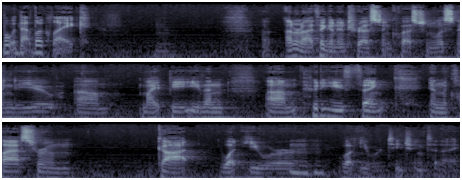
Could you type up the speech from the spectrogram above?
what would that look like? I don't know. I think an interesting question listening to you um, might be even um, who do you think in the classroom got what you were Mm-hmm. what you were teaching today?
